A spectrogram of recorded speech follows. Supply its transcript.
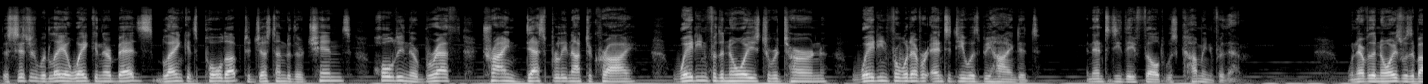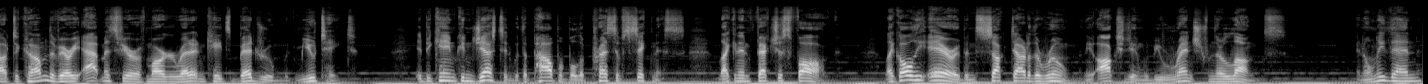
the sisters would lay awake in their beds, blankets pulled up to just under their chins, holding their breath, trying desperately not to cry, waiting for the noise to return, waiting for whatever entity was behind it, an entity they felt was coming for them. Whenever the noise was about to come, the very atmosphere of Margaretta and Kate's bedroom would mutate. It became congested with a palpable, oppressive sickness, like an infectious fog, like all the air had been sucked out of the room and the oxygen would be wrenched from their lungs. And only then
